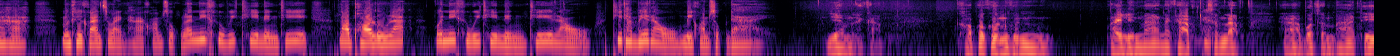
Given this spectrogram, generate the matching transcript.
นะคะ มันคือการแสวงหาความสุข และนี่คือวิธีหนึ่งที่เราพอรู้ละว่านี่คือวิธีหนึ่งที่เราที่ทำให้เรามีความสุขได้ เยี่ยมเลยครับ ขอบพระคุณคุณไพลินมากนะครับค่ะสำหรับอ่าบทสัมภาษณ์ที่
